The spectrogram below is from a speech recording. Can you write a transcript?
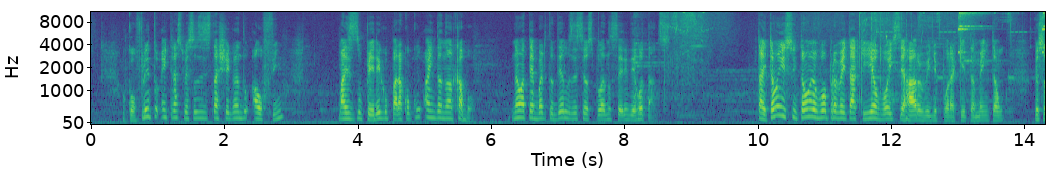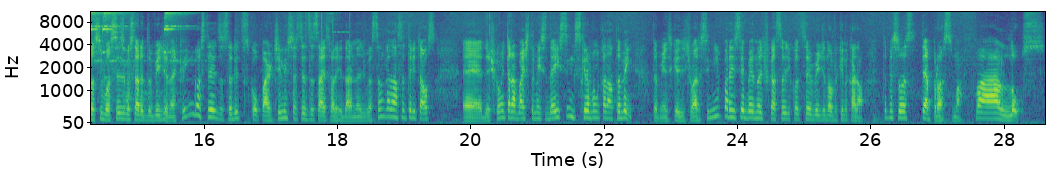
O conflito entre as pessoas está chegando ao fim, mas o perigo para Cocoon ainda não acabou. Não até Bartandelos e seus planos serem derrotados. Tá, então é isso. Então eu vou aproveitar aqui e eu vou encerrar o vídeo por aqui também. Então, pessoas, se vocês gostaram do vídeo, né, cliquem em gostei dos inscritos, compartilhem suas redes sociais para ajudar na divulgação do canal Centritals. É, deixe um comentário abaixo também se der e se inscreva no canal também. Também esqueça de ativar o sininho para receber a notificação de quando sair vídeo novo aqui no canal. Então, pessoas, até a próxima. Falou!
